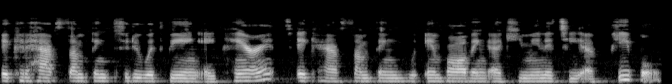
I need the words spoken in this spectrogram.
It could have something to do with being a parent. It could have something involving a community of people.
